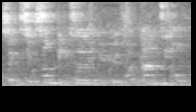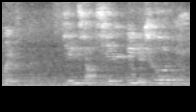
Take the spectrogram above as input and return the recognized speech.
请小心列车与月台之间的空隙。请小心列车。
